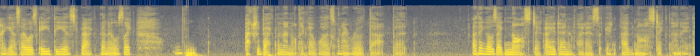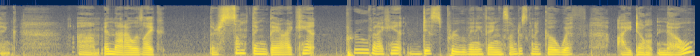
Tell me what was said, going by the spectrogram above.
I guess I was atheist back then it was like actually back then I don't think I was when I wrote that but I think I was agnostic. I identified as agnostic then I think. Um, in that I was like there's something there. I can't prove and I can't disprove anything, so I'm just going to go with I don't know.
